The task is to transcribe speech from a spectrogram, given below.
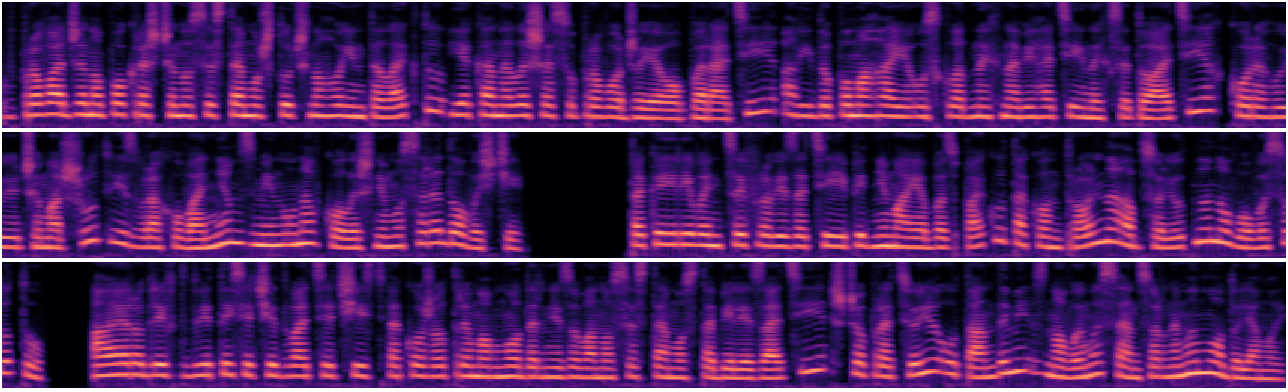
Впроваджено покращену систему штучного інтелекту, яка не лише супроводжує операції, а й допомагає у складних навігаційних ситуаціях, коригуючи маршрут із врахуванням змін у навколишньому середовищі. Такий рівень цифровізації піднімає безпеку та контроль на абсолютно нову висоту. Аеродріфт 2026 також отримав модернізовану систему стабілізації, що працює у тандемі з новими сенсорними модулями.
